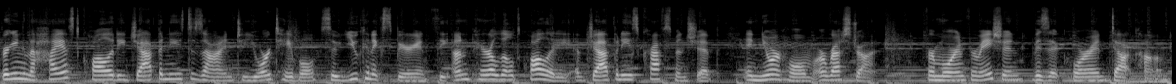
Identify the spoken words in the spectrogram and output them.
bringing the highest quality Japanese design to your table so you can experience the unparalleled quality of Japanese craftsmanship in your home or restaurant. For more information, visit Korin.com.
